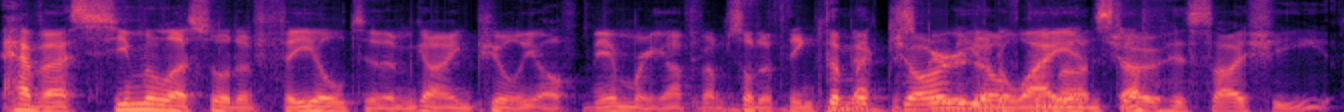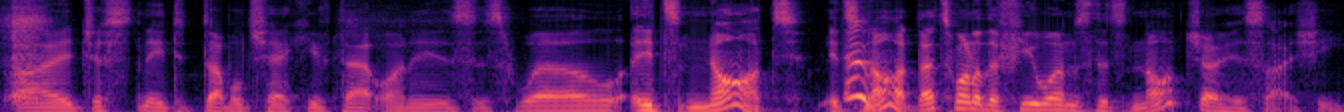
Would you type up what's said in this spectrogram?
have a similar sort of feel to them, going purely off memory. I'm I'm sort of thinking the back to majority Spirited of Away them and stuff. Joe Hisaishi. I just need to double check if that one is as well. It's not. It's Oh. not. That's one of the few ones that's not Joe Hisaishi.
